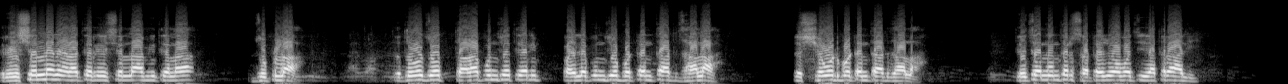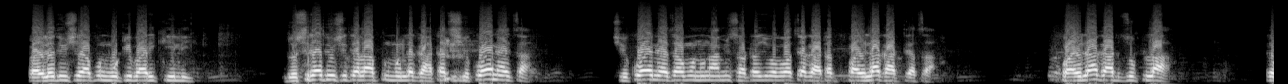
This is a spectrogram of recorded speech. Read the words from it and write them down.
रेशनला न्याला त्या रेशनला आम्ही त्याला झोपला. तर तो जो तळापुंज त्याने पहिल्यापुंज बटन ताट झाला तर शेवट बटन ताट झाला. त्याच्यानंतर सटाजी बाबाची यात्रा आली. पहिल्या दिवशी आपण मोठी बारी केली. दुसऱ्या दिवशी त्याला आपण म्हणलं घाटात शिकवाय न्यायचा. शिकवाय न्यायचा म्हणून आम्ही सटाजी बाबाच्या घाटात पहिला घाट त्याचा. पहिला घाट झुपला तर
